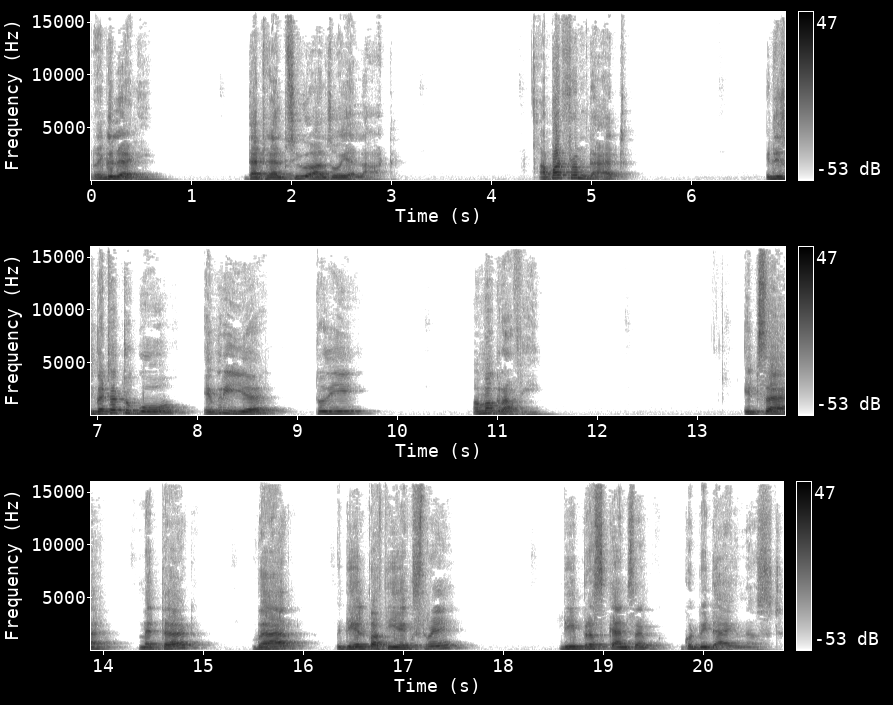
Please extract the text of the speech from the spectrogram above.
regularly. That helps you also a lot. Apart from that, it is better to go every year to the mammography. It's a method where with the help of the x-ray, the breast cancer could be diagnosed.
